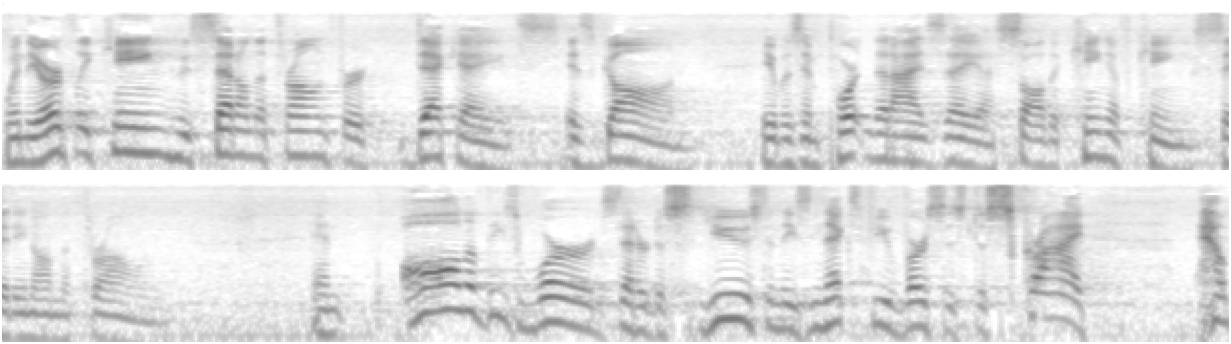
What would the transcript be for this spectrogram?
When the earthly king who sat on the throne for decades is gone, it was important that Isaiah saw the King of Kings sitting on the throne. And all of these words that are used in these next few verses describe how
